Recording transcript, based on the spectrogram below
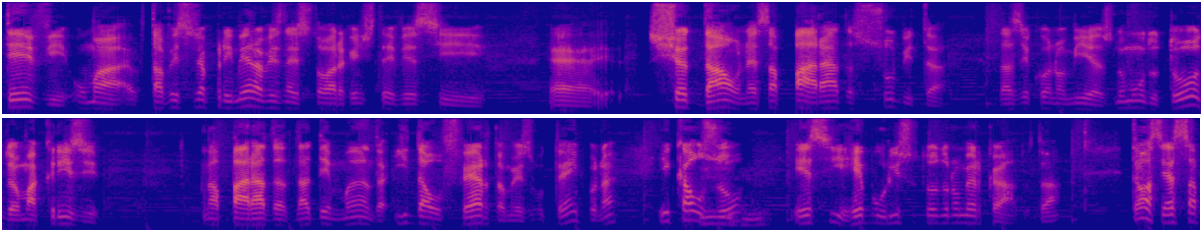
Teve uma, talvez seja a primeira vez na história que a gente teve esse é, shutdown, né, essa parada súbita das economias no mundo todo. É uma crise uma parada da demanda e da oferta ao mesmo tempo, né? E causou uhum. esse rebuliço todo no mercado, tá? Então, assim, essa,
